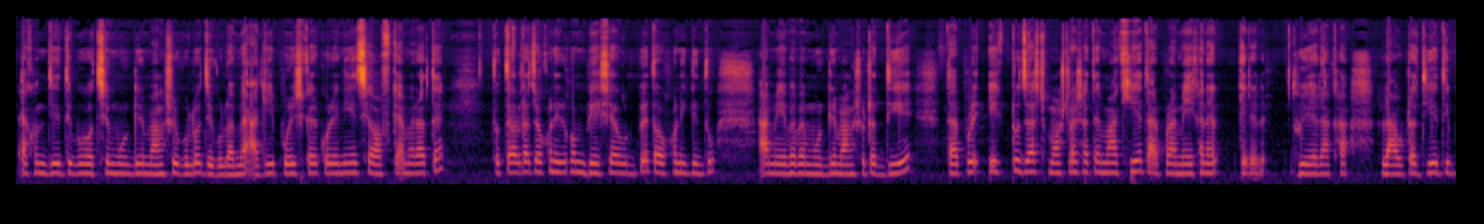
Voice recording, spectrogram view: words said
এখন দিয়ে দিব হচ্ছে মুরগির মাংসগুলো, যেগুলো আমি আগেই পরিষ্কার করে নিয়েছি অফ ক্যামেরাতে তো তেলটা যখন এরকম ভেসে উঠবে, তখনই কিন্তু আমি এভাবে মুরগির মাংসটা দিয়ে, তারপরে একটু জাস্ট মশলার সাথে মাখিয়ে, তারপর আমি এখানে কেটে ধুয়ে রাখা লাউটা দিয়ে দিব।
